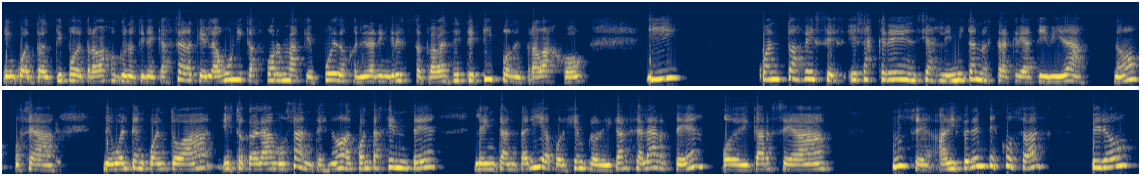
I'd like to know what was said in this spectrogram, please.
en cuanto al tipo de trabajo que uno tiene que hacer, que la única forma que puedo generar ingresos a través de este tipo de trabajo y cuántas veces esas creencias limitan nuestra creatividad, ¿no? O sea, de vuelta en cuanto a esto que hablábamos antes, ¿no? A cuánta gente le encantaría, por ejemplo, dedicarse al arte o dedicarse a, no sé, a diferentes cosas, pero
